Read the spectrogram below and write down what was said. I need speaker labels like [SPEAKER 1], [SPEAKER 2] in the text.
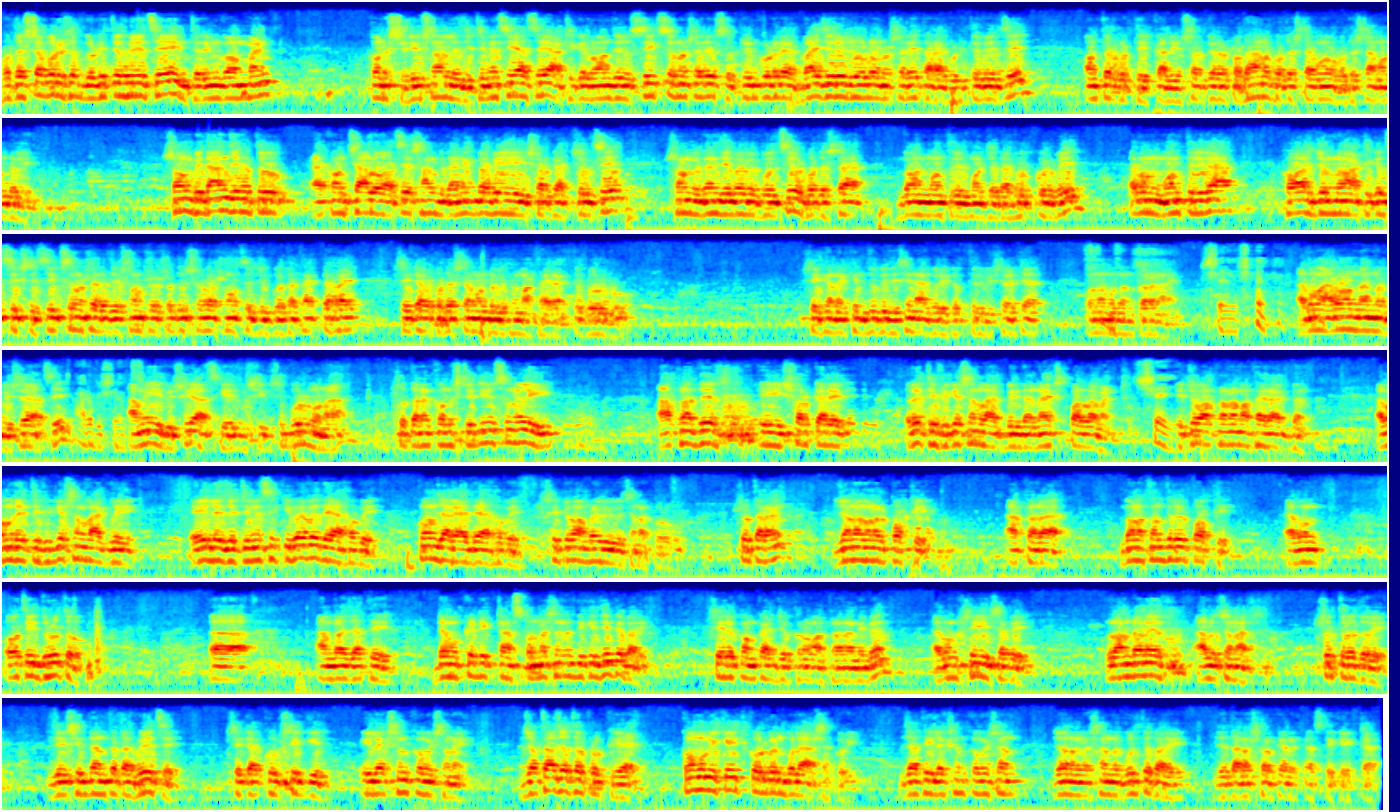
[SPEAKER 1] উপদেষ্টা পরিষদ গঠিত হয়েছে ইন্টারিম গভর্নমেন্ট কনস্টিটিউশনাল লেজিটিমেসি আছে আর্টিকেল ওয়ান জিরো সিক্স অনুসারে সুপ্রিম কোর্টের অ্যাডভাইজারি রুল অনুসারে তারা গঠিত হয়েছে, অন্তর্বর্তীকালীন সরকারের প্রধান উপদেষ্টা এবং উপদেষ্টা মন্ডলী সংবিধান যেহেতু এখন চালু আছে, সাংবিধানিকভাবে এই সরকার চলছে। সংবিধান যেভাবে বলছে, উপদেষ্টা গণমন্ত্রীর মর্যাদা ভোগ করবে এবং মন্ত্রীরা হওয়ার জন্য আর্টিকেল সিক্সটি সিক্স অনুসারে যে সংসদ সদস্য হওয়ার সমস্ত যোগ্যতা থাকতে হয় সেটা উপদেষ্টা মন্ডলীকে মাথায় রাখতে বলব। সেখানে কিন্তু বিদেশি নাগরিকত্বের বিষয়টা অনুমোদন করা নাই। এবং আরও অন্যান্য বিষয় আছে। আমি এই বিষয়ে আজকে বেশি কিছু বলব না। সুতরাং কনস্টিটিউশনালি আপনাদের এই সরকারের রেটিফিকেশন লাগবে ইন দ্য নেক্সট পার্লামেন্ট এটাও আপনারা মাথায় রাখবেন। এবং রেটিফিকেশন লাগলে এই লেজিটিমেসি কীভাবে দেয়া হবে, কোন জায়গায় দেয়া হবে, সেটাও আমরা বিবেচনা করব। সুতরাং জনগণের পক্ষে, আপনারা গণতন্ত্রের পক্ষে এবং অতি দ্রুত আমরা যাতে ডেমোক্রেটিক ট্রান্সফরমেশনের দিকে যেতে পারি, সেরকম কার্যক্রম আপনারা নেবেন এবং সেই হিসাবে লন্ডনের আলোচনার সূত্র ধরে যে সিদ্ধান্তটা হয়েছে সেটা খুব শিগগির ইলেকশন কমিশনে যথাযথ প্রক্রিয়ায় কমিউনিকেট করবেন বলে আশা করি। যাতে ইলেকশন কমিশন জনগণের সামনে বলতে পারে যে তারা সরকারের কাছ থেকে একটা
